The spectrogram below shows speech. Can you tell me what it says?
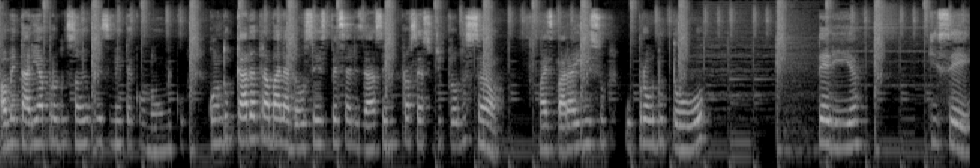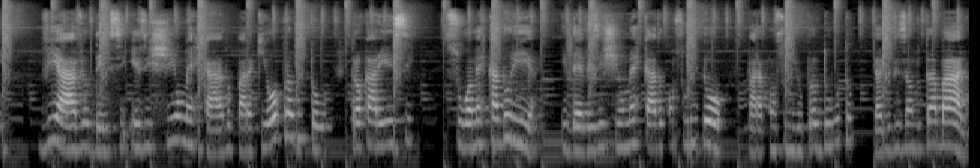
aumentaria a produção e o crescimento econômico quando cada trabalhador se especializasse em um processo de produção. Mas para isso, o produtor teria que ser viável desse existir um mercado para que o produtor trocasse sua mercadoria e deve existir um mercado consumidor para consumir o produto da divisão do trabalho.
